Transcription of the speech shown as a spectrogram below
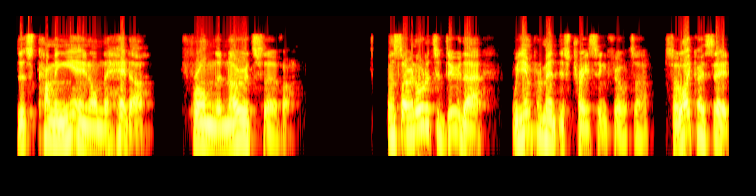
that's coming in on the header from the node server. And so in order to do that, we implement this tracing filter. So like I said,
